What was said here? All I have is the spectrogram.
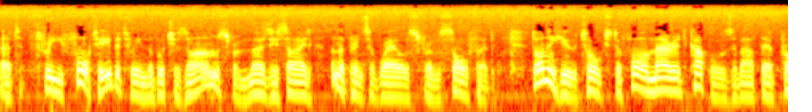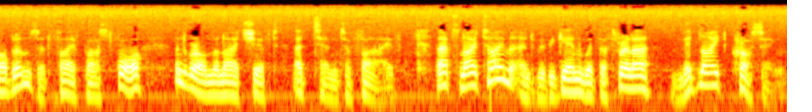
at 3.40 between the Butcher's Arms from Merseyside and the Prince of Wales from Salford. Donahue talks to four married couples about their problems at five past four, and we're on the night shift at 10 to 5. That's night time, and we begin with the thriller Midnight Crossing.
